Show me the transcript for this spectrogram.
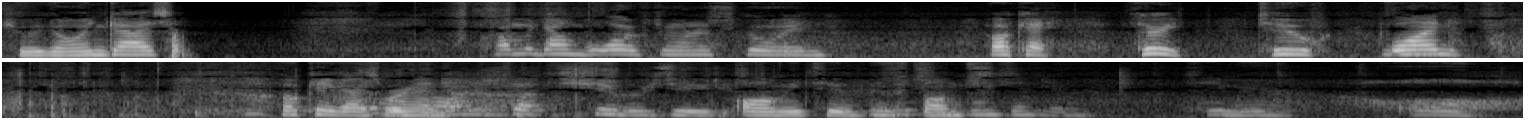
Shall we go in, guys? Comment down below if you want us to go in. Okay. Three, two, one. Okay, guys, we're in. Oh, I just got the shivers, dude. Oh, me too. Goosebumps. something's in here. Same here. Oh,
